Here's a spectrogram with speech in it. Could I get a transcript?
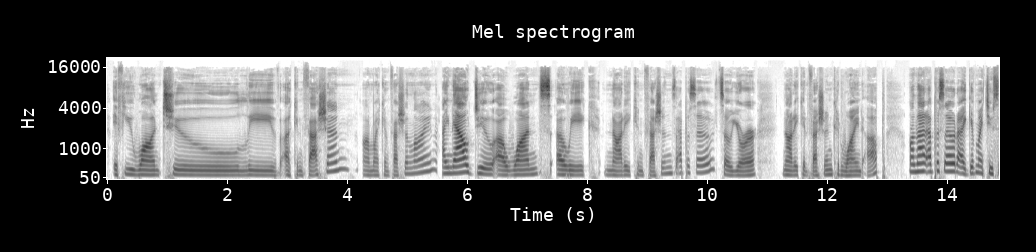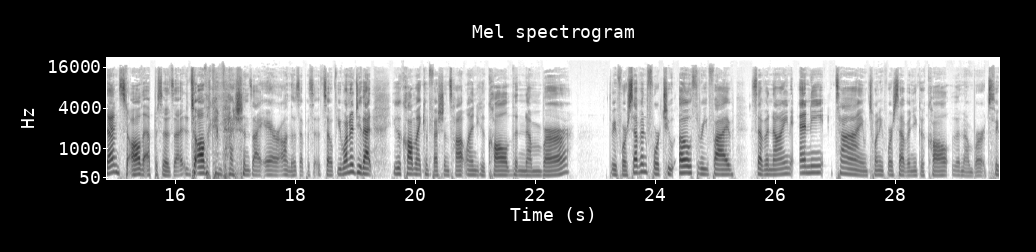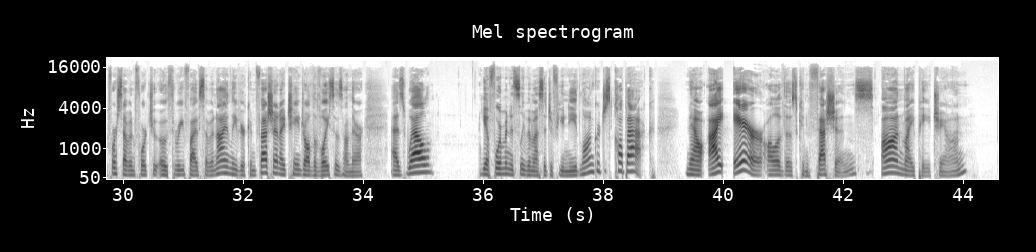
If you want to leave a confession, on my confession line. I now do a once a week naughty confessions episode. So your naughty confession could wind up on that episode. I give my two cents to all the episodes, uh, to all the confessions I air on those episodes. So if you want to do that, you could call my confessions hotline. You could call the number 347 420 3579 anytime 24 7 you could call the number. It's 347 420 3579 leave your confession. I change all the voices on there as well. You have four minutes leave a message if you need longer. Just call back. Now i air all of those confessions on my patreon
